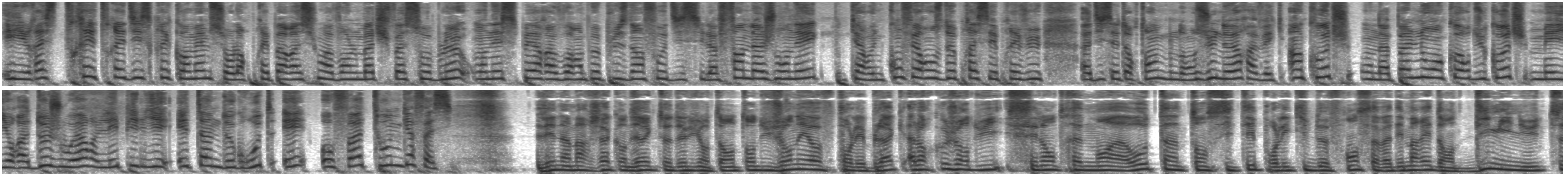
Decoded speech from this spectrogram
et ils restent très très discrets quand même sur leur préparation avant le match face aux Bleus. On espère avoir un peu plus d'infos d'ici la fin de la journée, car une conférence de presse est prévue à 17h30 donc dans une heure avec un coach. On n'a pas le nom encore du coach, mais il y aura deux joueurs, les piliers Ethan de Groot et Ofa Toungafassi. Léna Marjac en direct de Lyon. T'as entendu journée off pour les Blacks, alors qu'aujourd'hui, c'est l'entraînement à haute intensité pour l'équipe de France. Ça va démarrer dans 10 minutes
